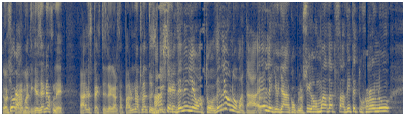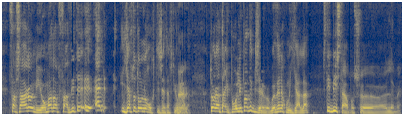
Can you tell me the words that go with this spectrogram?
Όχι, τώρα, προγραμματικέ δεν έχουν. Άλλους παίχτες λέγανε θα πάρουν, απλά τους Άσε, βγήκε. ρε, δεν λέω αυτό. Δεν λέω ονόματα. Έλεγε ο Γιανακόπουλο. Η ομάδα που θα δείτε του χρόνου θα σαρώνει. Η ομάδα που θα δείτε. Ε, ε, γι' αυτό το λόγο χτίζεται αυτή η Ναι. ομάδα. Τώρα τα υπόλοιπα δεν ξέρω. Δεν έχουμε γυάλα. Στην πίστα όπως λέμε.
